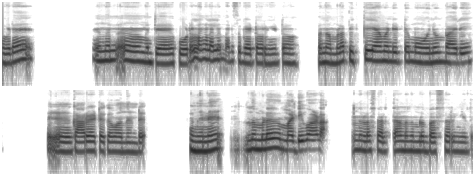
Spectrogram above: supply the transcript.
അവിടെ മറ്റേ കൂടെ ഉള്ളങ്ങളെല്ലാം നല്ല സുഖമായിട്ട് ഉറങ്ങിട്ടോ. അപ്പം നമ്മളെ പിക്ക് ചെയ്യാൻ വേണ്ടിയിട്ട് മോനും ഭാര്യയും കാറുമായിട്ടൊക്കെ വന്നിട്ടുണ്ട് അങ്ങനെ നമ്മൾ മടിവാള എന്നുള്ള സ്ഥലത്താണ് നമ്മൾ ബസ് ഇറങ്ങിയത്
